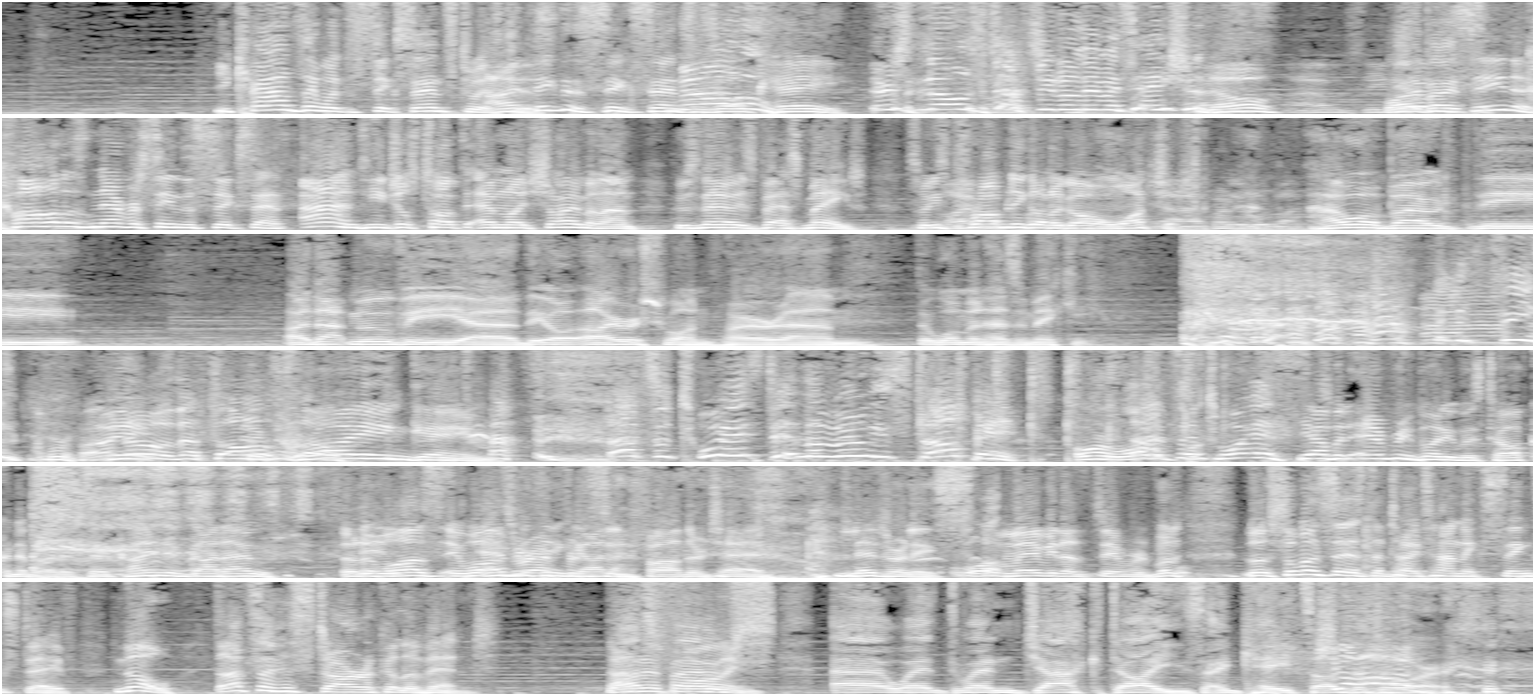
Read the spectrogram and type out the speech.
You can't say what the Sixth Sense twist I is. I think The Sixth Sense no, is okay. There's no statute of limitations. No, What you haven't about seen it. Colin has never seen The Sixth Sense, and he just talked to M Night Shyamalan, who's now his best mate. So he's probably going to go and watch it. How about the uh, that movie, uh, the Irish one, where um, the woman has a Mickey? No, that's The also crying game. that's a twist in the movie. Stop it! Or what That's a twist. yeah, but everybody was talking about it, so it kind of got out. But it was it was Everything got referencing out. Father Ted. Literally. So maybe that's different. But look, someone says the Titanic sinks, Dave. No, that's a historical event. That's what about fine. uh, when when Jack dies and Kate's on John! the door?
